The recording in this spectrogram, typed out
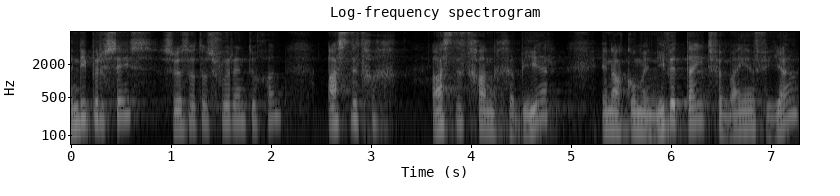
in die proses, soos wat ons vorentoe gaan, as dit as dit gaan gebeur en daar kom 'n nuwe tyd vir my en vir jou,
